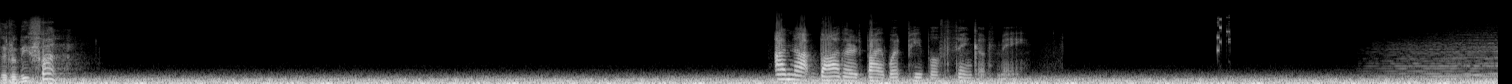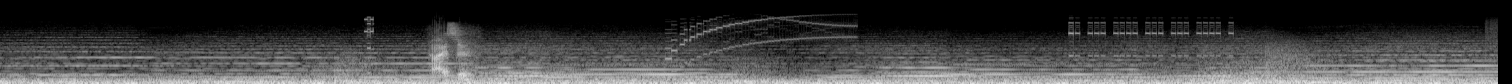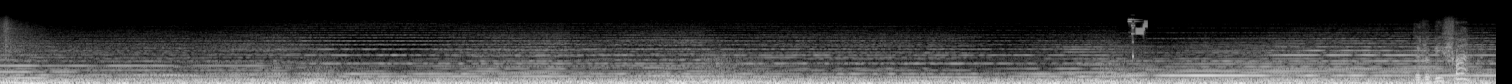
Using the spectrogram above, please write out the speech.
It'll be fun. I'm not bothered by what people think of me. Hi, sir. Be fun.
